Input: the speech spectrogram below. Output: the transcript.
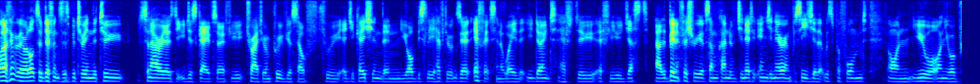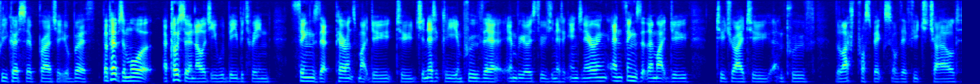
Well, I think there are lots of differences between the two scenarios that you just gave. So, if you try to improve yourself through education, then you obviously have to exert effort in a way that you don't have to if you just are the beneficiary of some kind of genetic engineering procedure that was performed on you or on your precursor prior to your birth. But perhaps a more a closer analogy would be between things that parents might do to genetically improve their embryos through genetic engineering and things that they might do to try to improve the life prospects of their future child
